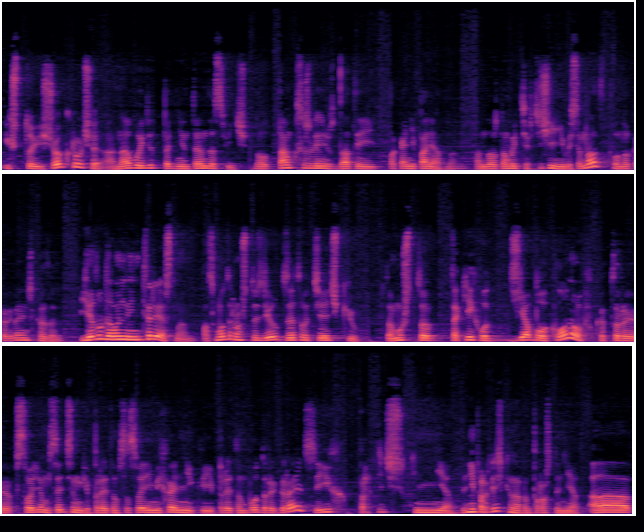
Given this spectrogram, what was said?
И что еще круче, она выйдет под Nintendo Switch. Но вот там, к сожалению, с датой пока непонятно. Она должна выйти в течение 18 но когда не сказали. И это довольно интересно. Посмотрим, что сделают из этого THQ. Потому что таких вот Diablo-клонов, которые в своем сеттинге, при этом со своей механикой и при этом бодро играются, их практически нет. Да не практически, наверное, просто нет. А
